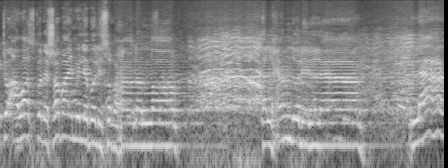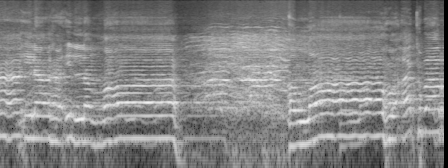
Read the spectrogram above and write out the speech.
একটু আওয়াজ করে সবাই মিলে বলি সুবহান আলহামদুলিল্লাহ। লা ইলাহা ইল্লাল্লাহ। আল্লাহু আকবার।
